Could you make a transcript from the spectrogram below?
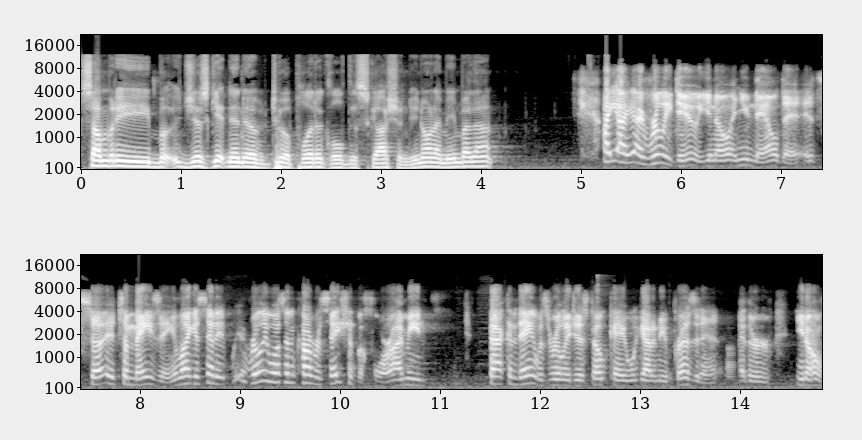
somebody just getting into to a political discussion. Do you know what I mean by that? I, I, I, really do, you know, and you nailed it. It's uh, it's amazing. And like I said, it, it really wasn't a conversation before. I mean, back in the day, it was really just okay. We got a new president. Either you know,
